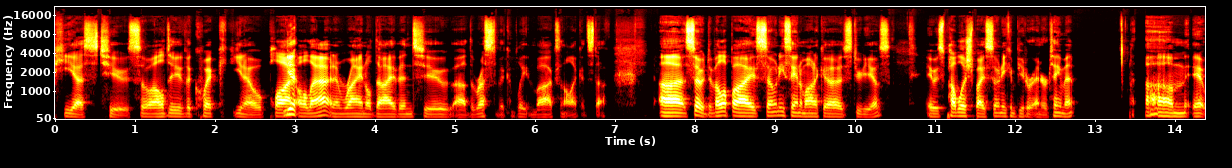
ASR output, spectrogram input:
PS2. So I'll do the quick, you know, plot, yeah. all that, and Ryan will dive into uh, the rest of the complete in box and all that good stuff. Uh, so developed by Sony Santa Monica Studios, it was published by Sony Computer Entertainment. Um, it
